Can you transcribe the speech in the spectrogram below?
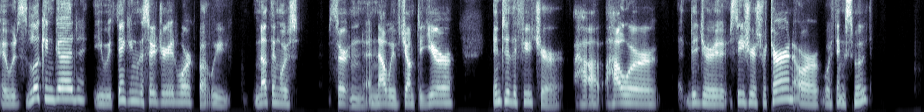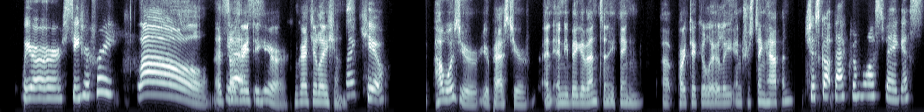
it was looking good. You were thinking the surgery had worked, but we, nothing was certain. And now we've jumped a year into the future. How, how were, did your seizures return or were things smooth? We are seizure free. Wow, that's so great to hear. Congratulations. Thank you. How was your your past year? And any big events? Anything uh, particularly interesting happen? Just got back from Las Vegas.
